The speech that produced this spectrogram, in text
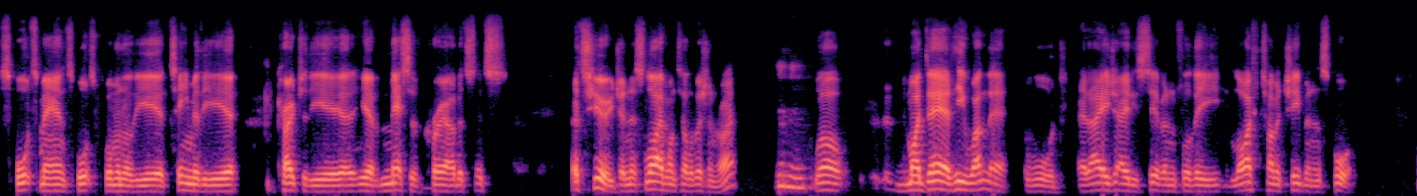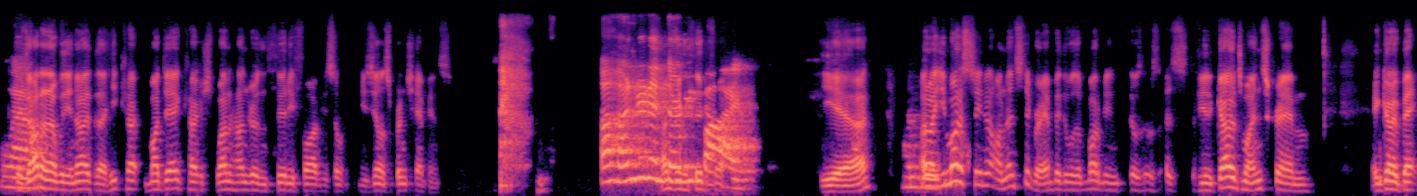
sportsman, sportswoman of the year, team of the year, coach of the year. You have massive crowd. It's it's it's huge, and it's live on television, right? Mm-hmm. Well, my dad he won that award at age 87 for the lifetime achievement in sport. Wow. I don't know whether you know that he co- my dad coached 135 New Zealand sprint champions. 135. Yeah. I know you might have seen it on Instagram, but there was it might have been there was, if you go into my Instagram and go back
